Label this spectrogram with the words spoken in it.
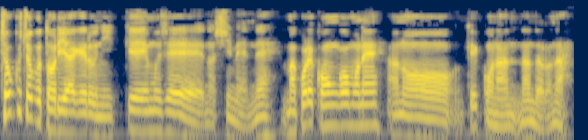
ちょくちょく取り上げる日経 MJ の紙面ね。まあ、これ今後もね、あのー、結構なん、なんだろうな、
